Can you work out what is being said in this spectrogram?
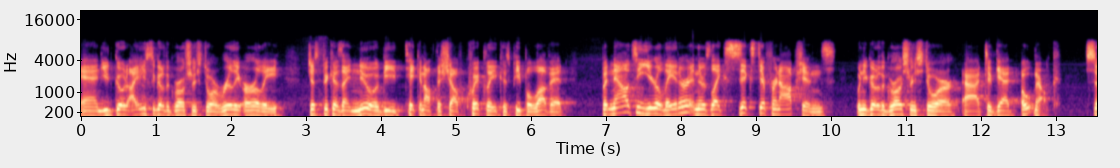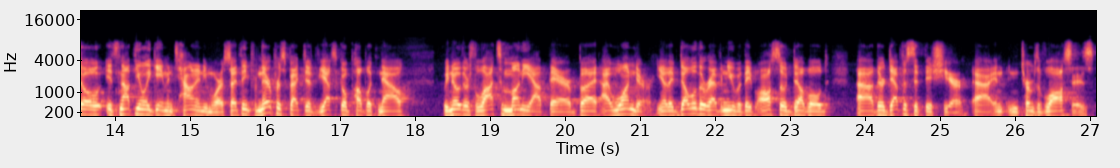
And you'd go to, I used to go to the grocery store really early just because I knew it would be taken off the shelf quickly because people love it. But now it's a year later and there's like six different options when you go to the grocery store uh, to get oat milk. So it's not the only game in town anymore. So I think from their perspective, yes, go public now. We know there's lots of money out there, but I wonder, you know, they've doubled their revenue, but they've also doubled uh, their deficit this year uh, in, in terms of losses.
